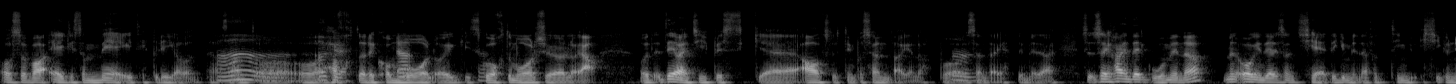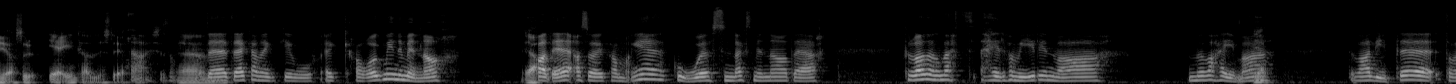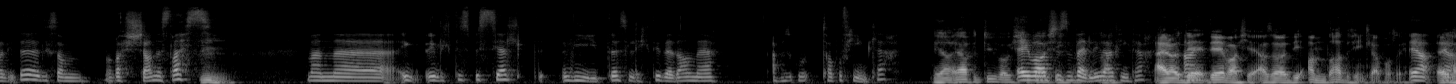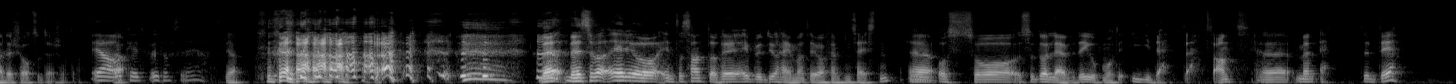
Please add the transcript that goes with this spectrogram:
Og så var jeg liksom med i tippeligarunden. Ah, Og, og okay. hørte det kom mål, og jeg skårte mål sjøl. Og, ja. Og det, var en typisk eh, avslutning på søndagen. da, på søndag ettermiddag. Så, så jeg har en del gode minner, men òg en del sånn kjedelige minner for ting du ikke kunne gjøre, som du egentlig hadde lyst til å gjøre. Ja, ikke sant. Um, det, det kan jeg jo Jeg har òg mine minner Ja. fra det. Altså, jeg har mange gode søndagsminner der. For det var noe med at hele familien var Vi var hjemme. Ja. Det var lite, det var lite liksom rushende stress. Mm. Men eh, jeg, jeg likte spesielt lite så likte jeg det der med at vi skulle ta på finklær. Ja, ja, for du var jo ikke Jeg var ikke så veldig glad i finklær. Nei, no, det, det var ikke Altså, de andre hadde finklær på seg. Ja, Jeg ja. hadde shorts og T-skjorte. Ja. OK, du fikk lov til det, ja. Ja. men, men så er det jo interessant, da, for jeg bodde jo hjemme til jeg var 15-16. Eh, og så, så da levde jeg jo på en måte i dette. sant? Eh, men etter det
